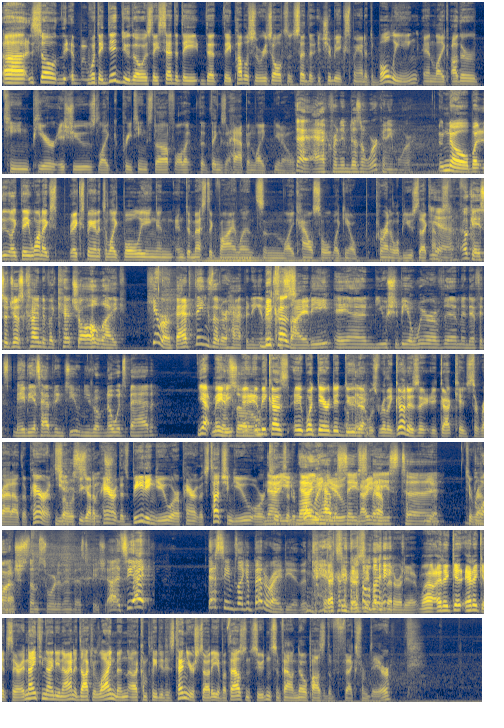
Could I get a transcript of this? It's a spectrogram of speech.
Uh, so the, what they did do though is they said that they that they published the results and said that it should be expanded to bullying and like other teen peer issues like preteen stuff, all that the things that happen like you know That acronym doesn't work anymore. No, but like they want to ex- expand it to like bullying and, and domestic violence and like household, like you know, parental abuse, that kind of Yeah. stuff. Okay, so just kind of a catch-all, like here are bad things that are happening in Because- our society, and you should be aware of them. And if it's maybe it's happening to you and you don't know it's bad, Yeah, maybe. And so- and, because it, what Dare did do Okay. that was really good is it, it got kids to rat out their parents. so if you Yes, got a parent that's beating you or a parent that's touching you or now kids you that are now you have you, a safe you have- space to yeah, to rat 'em out. launch some sort of investigation. Uh, see, I that seems like a better idea than Dare. That seems, does seem like, a better idea. Well, and it get and it gets there. In 1999, a Dr. Lynam uh, completed his 10-year study of thousand students and found no positive effects from Dare.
